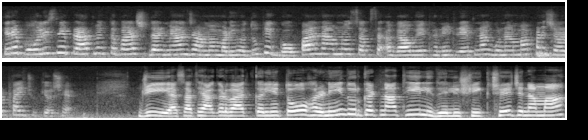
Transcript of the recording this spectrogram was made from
ત્યારે પોલીસની પ્રાથમિક તપાસ દરમિયાન જાણવા મળ્યું હતું કે ગોપાલ નામનો શખ્સ અગાઉ એક હની ટ્રેપના ગુનામાં પણ ઝડપાઈ ચૂક્યો છે. જી, આ સાથે આગળ વાત કરીએ તો હરણી દુર્ઘટનાથી લીધેલી શીખ છે, જેનામાં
